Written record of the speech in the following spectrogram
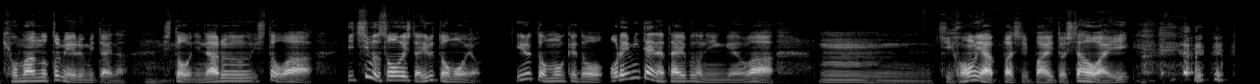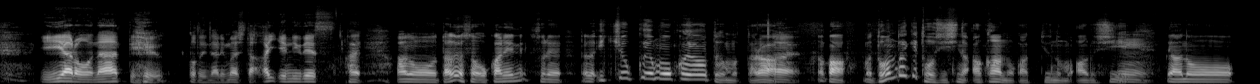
巨万の富を得るみたいな人になる人は一部そういう人はいると思うよ。いると思うけど俺みたいなタイプの人間はうーん基本やっぱしバイトした方がいい いいやろうなっていうことになりました。はいエンディングです。あの例えばそのお金ねそれ例えば1億円儲かようと思ったら、はなんか、まあ、どんだけ投資しなあかんのかっていうのもあるし、いであの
